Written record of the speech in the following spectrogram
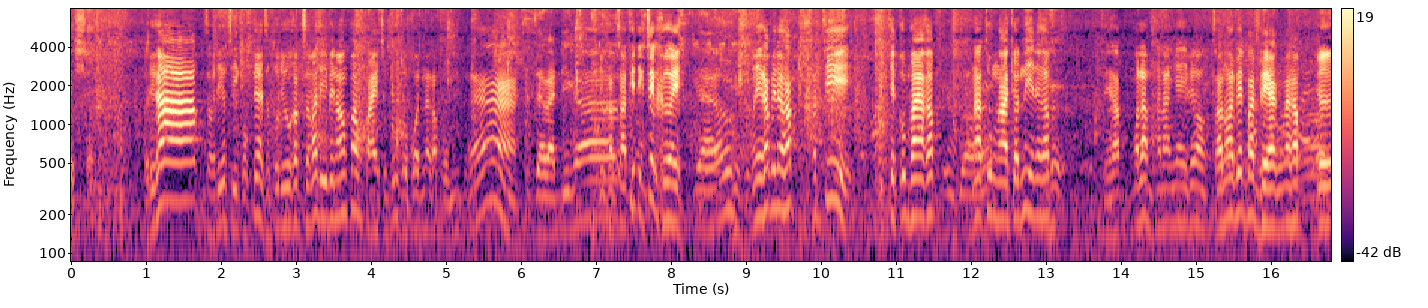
สวัสดีครับ สวัสดีครับสีกบแต้สตูดิโอครับ สวัสดีพี่น้องป้องไปสุภูสุคนนะครับผมอ่าสวัสดีครัอยู่กับสาธิตอีกเช่นเคยเดี๋ยววันนี้ครับพี่น้องครับวันที่ 17 กุมภาครับ หน้าทุ่งนาจอนนี่นะครับ นี่ครับมาล่ำคณะใหญ่พี่น้องสาวน้อยเพชรบ้านแพงนะครับ เจอ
